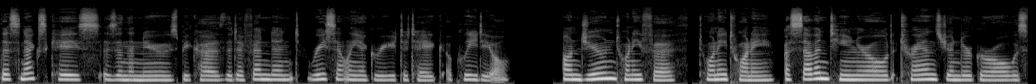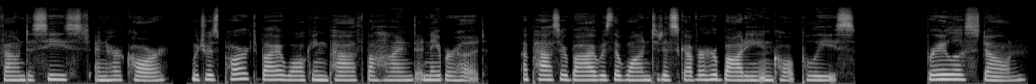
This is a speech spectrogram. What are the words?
This next case is in the news because the defendant recently agreed to take a plea deal. On June 25, 2020, a 17 year old transgender girl was found deceased in her car, which was parked by a walking path behind a neighborhood. A passerby was the one to discover her body and call police. Brayla Stone,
